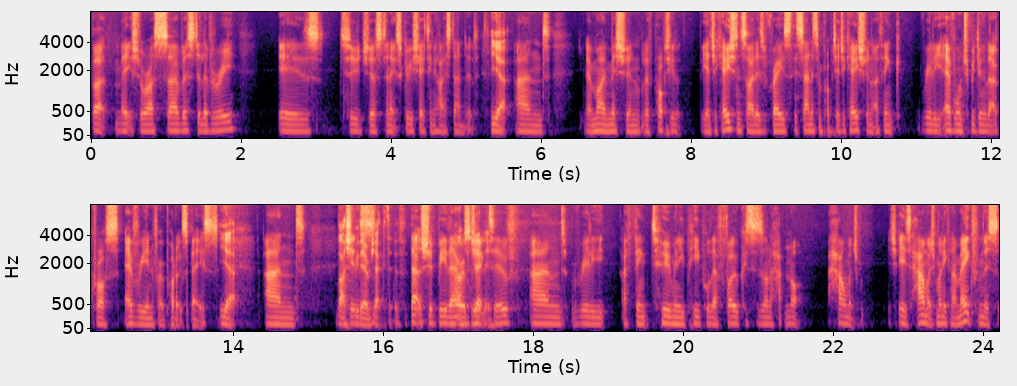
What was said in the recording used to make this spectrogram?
but make sure our service delivery is to just an excruciatingly high standard. Yeah, And you know my mission with property the education side is raise the standards in property education. I think really everyone should be doing that across every info product space, yeah. and That should be their objective. that should be their Absolutely. objective. And really, I think too many people their focus is on not how much is how much money can I make from this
